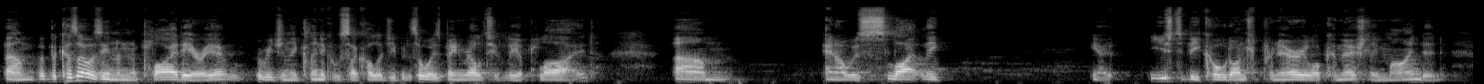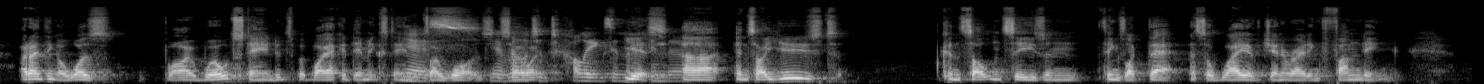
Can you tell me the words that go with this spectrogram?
Um, but because I was in an applied area, originally clinical psychology, but it's always been relatively applied, um, and I was slightly you know, used to be called entrepreneurial or commercially minded. I don't think I was by world standards, but by academic standards, yes. I was. Yeah, so relative I, to colleagues in the. Yes, in the... Uh, and so I used consultancies and things like that as a way of generating funding.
